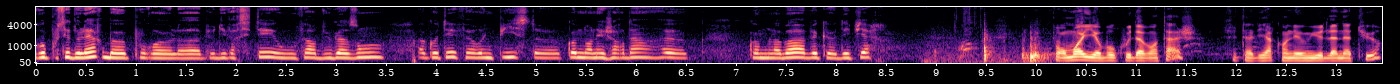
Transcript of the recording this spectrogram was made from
repousser de l'herbe pour la biodiversité ou faire du gazon à côté, faire une piste comme dans les jardins comme là-bas avec euh, des pierres. Pour moi, il y a beaucoup d'avantages, c'est-à-dire qu'on est au milieu de la nature,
